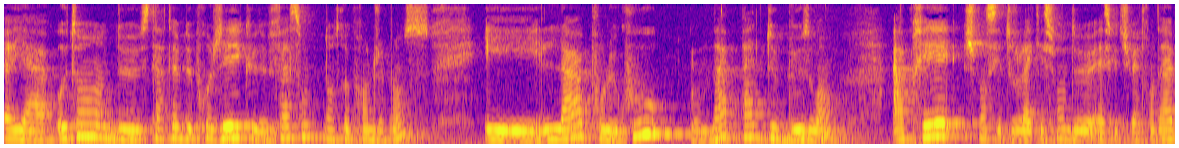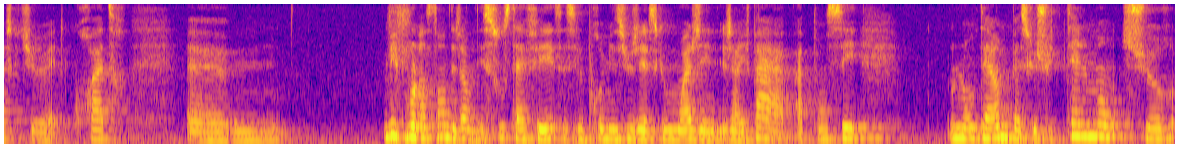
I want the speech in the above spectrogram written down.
Euh, il y a autant de startups, de projets que de façons d'entreprendre, je pense. Et là, pour le coup, on n'a pas de besoin. Après, je pense que c'est toujours la question de est-ce que tu vas être rentable, est-ce que tu veux être croître? Mais pour l'instant, déjà, on est sous-staffé. Ça, c'est le premier sujet. Parce que moi, j'arrive pas à, penser long terme parce que je suis tellement sur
